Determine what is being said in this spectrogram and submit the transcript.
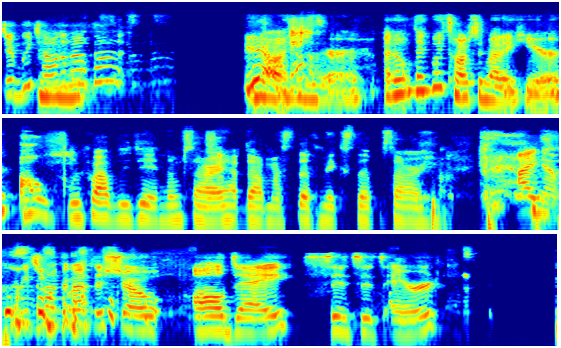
Did we talk Mhm. about that? Yeah. Not here. I don't think we talked about it here. Oh, we probably didn't. I'm sorry. I have all my stuff mixed up. Sorry. I know. We talk about the show all day since it's aired.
